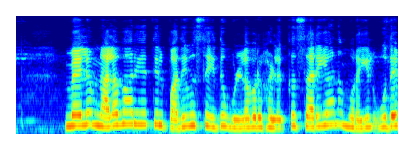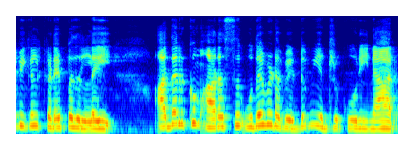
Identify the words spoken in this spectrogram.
மேலும் நலவாரியத்தில் பதிவு செய்து உள்ளவர்களுக்கு சரியான முறையில் உதவிகள் கிடைப்பதில்லை. அதற்கும் அரசு உதவிட வேண்டும் என்று கூறினார்.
